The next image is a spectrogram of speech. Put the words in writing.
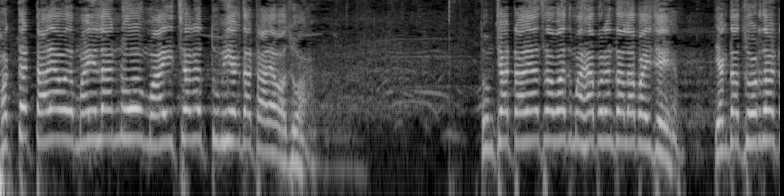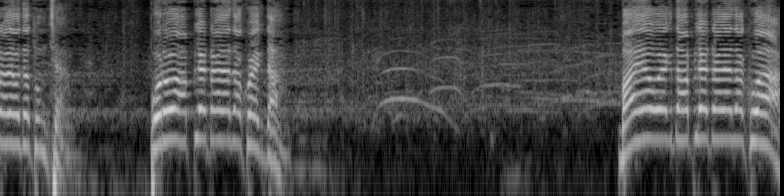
फक्त टाळ्या महिलांनो माईच्यानं तुम्ही एकदा टाळ्या वाजवा. तुमच्या टाळ्याचा आवाज माझ्यापर्यंत आला पाहिजे. एकदा जोरदार टाळ्या होत्या तुमच्या. पोरो आपल्या टाळ्या दाखवा एकदा. बाया हो एकदा आपल्या टाळ्या दाखवा.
